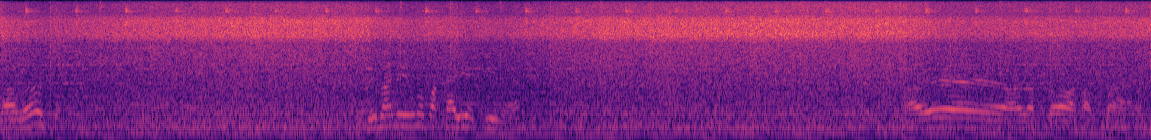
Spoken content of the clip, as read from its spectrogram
Balança. Não tem mais nenhuma pra cair aqui, né? Aê, olha só, rapaz.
